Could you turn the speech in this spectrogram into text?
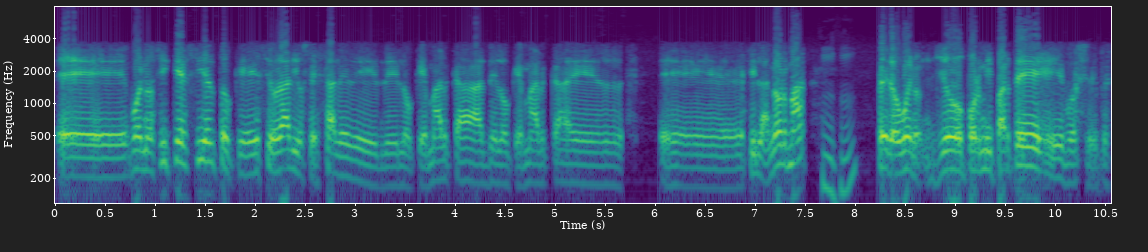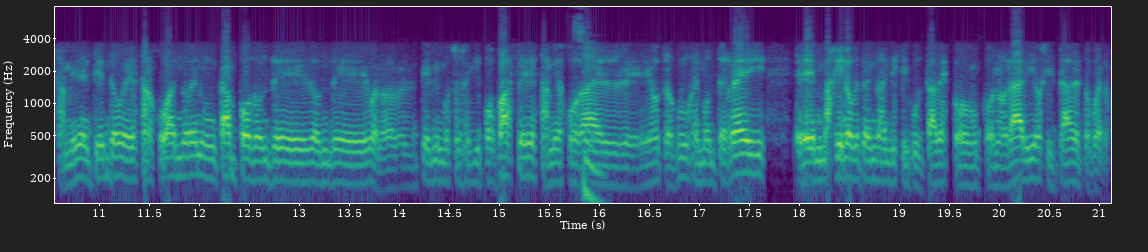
eh, bueno, sí que es cierto que ese horario se sale de, de lo que marca, de lo que marca el, eh, decir, la norma. Uh -huh. Pero bueno, yo por mi parte, pues, pues también entiendo que están jugando en un campo donde, donde bueno, tienen muchos equipos bases, también juega sí. el eh, otro club en Monterrey, eh, imagino que tendrán dificultades con, con horarios y tal, entonces bueno,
